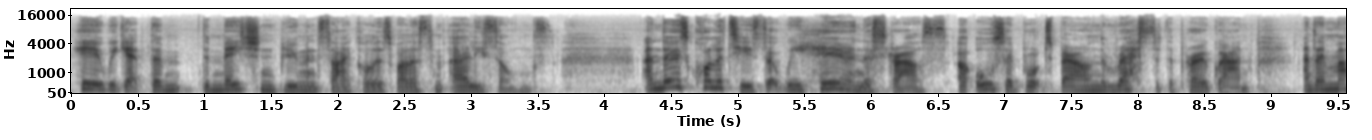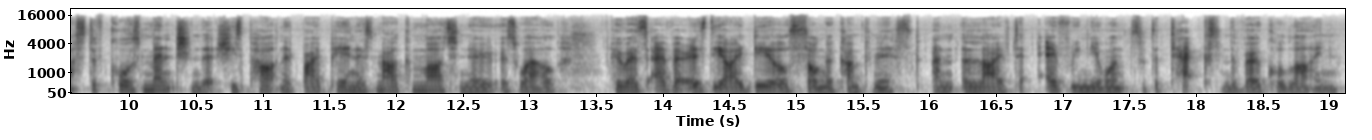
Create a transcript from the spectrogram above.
Here we get the, the Blumen cycle as well as some early songs. And those qualities that we hear in the Strauss are also brought to bear on the rest of the programme. And I must, of course, mention that she's partnered by pianist Malcolm Martineau as well, who, as ever, is the ideal song accompanist and alive to every nuance of the text and the vocal line.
